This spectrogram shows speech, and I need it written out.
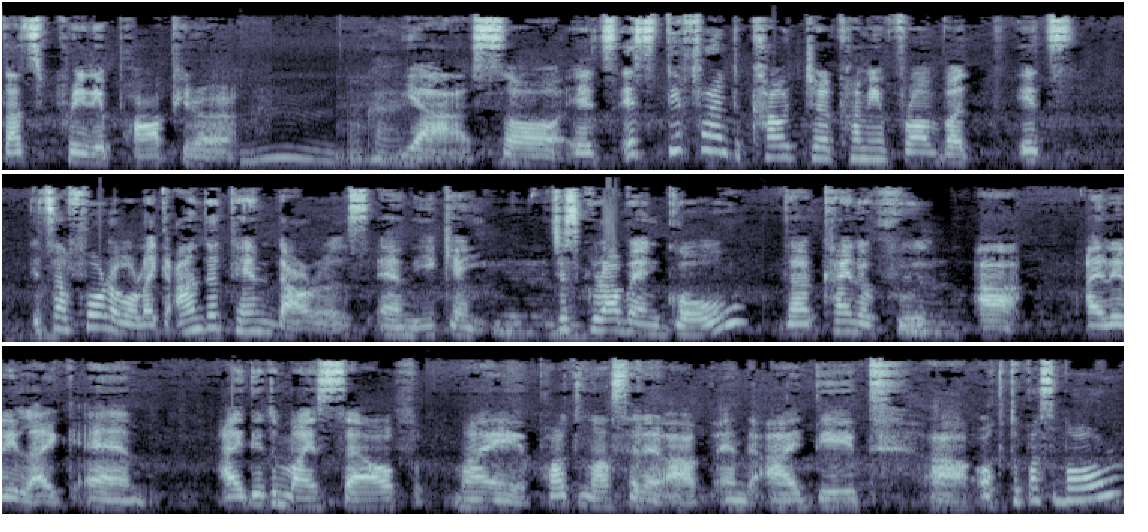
that's pretty popular. Mm, okay. Yeah, so it's it's different culture coming from, but it's it's affordable, like under ten dollars, and you can mm. just grab and go. That kind of food, mm. uh, I really like, and I did myself. My partner set it up, and I did uh, octopus ball.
